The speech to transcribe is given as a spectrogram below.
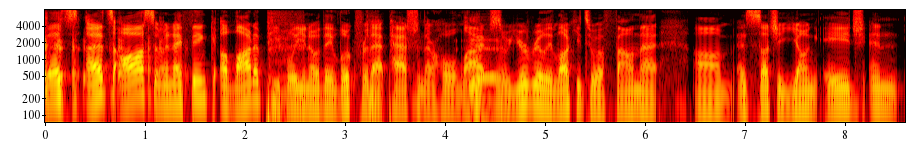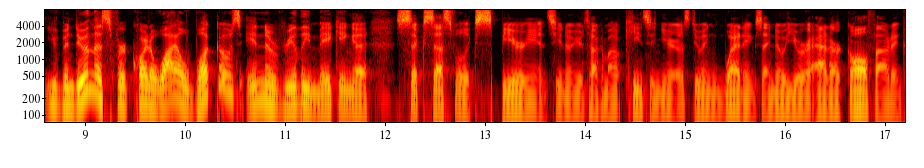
that's that's awesome, and I think a lot of people, you know, they look for that passion their whole lives. Yeah. So you're really lucky to have found that um, at such a young age, and you've been doing this for quite a while. What goes into really making a successful experience? You know, you're talking about quinceañeras, doing weddings. I know you were at our golf outing.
